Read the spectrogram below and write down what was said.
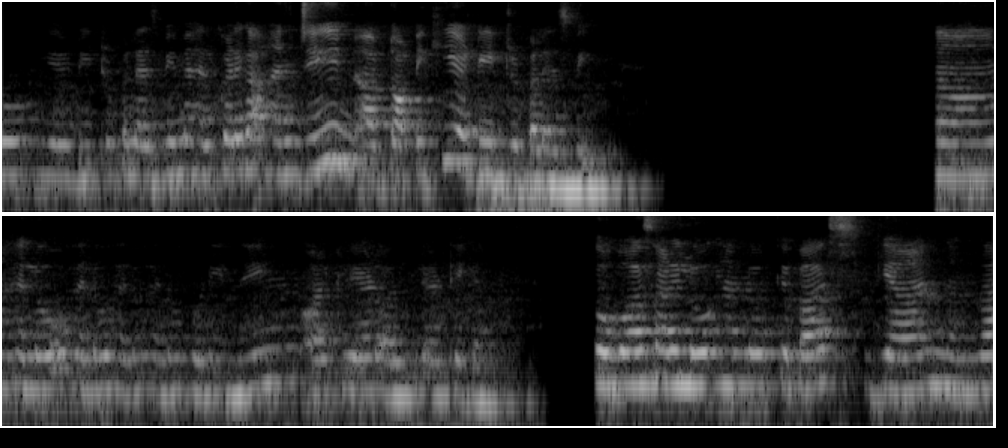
हेलो ये डी ट्रिपल एस बी में हेल्प करेगा। हाँ जी टॉपिक ही है D triple S B hello hello hello hello good evening all clear all clear ठीक है। तो बहुत सारे लोग हैं हम लोग के पास। ज्ञान, गंगा।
